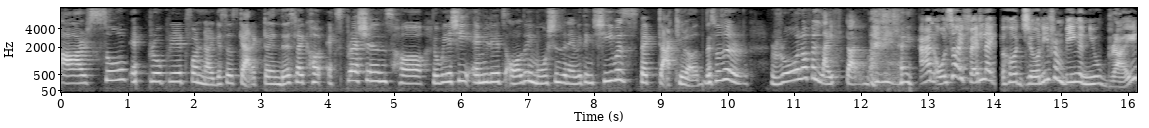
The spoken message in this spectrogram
are so appropriate for Nargis's character in this. Like her expressions, her the way she emulates all the emotions and everything. She was spectacular. This was a role of a lifetime. I feel like. And also, I felt like her journey from being a new bride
